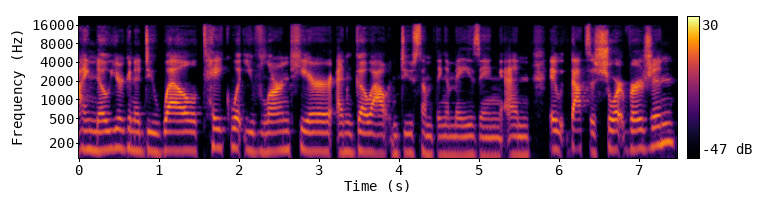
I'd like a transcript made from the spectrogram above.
I know you're going to do well. Take what you've learned here and go out and do something amazing. And it, that's a short version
